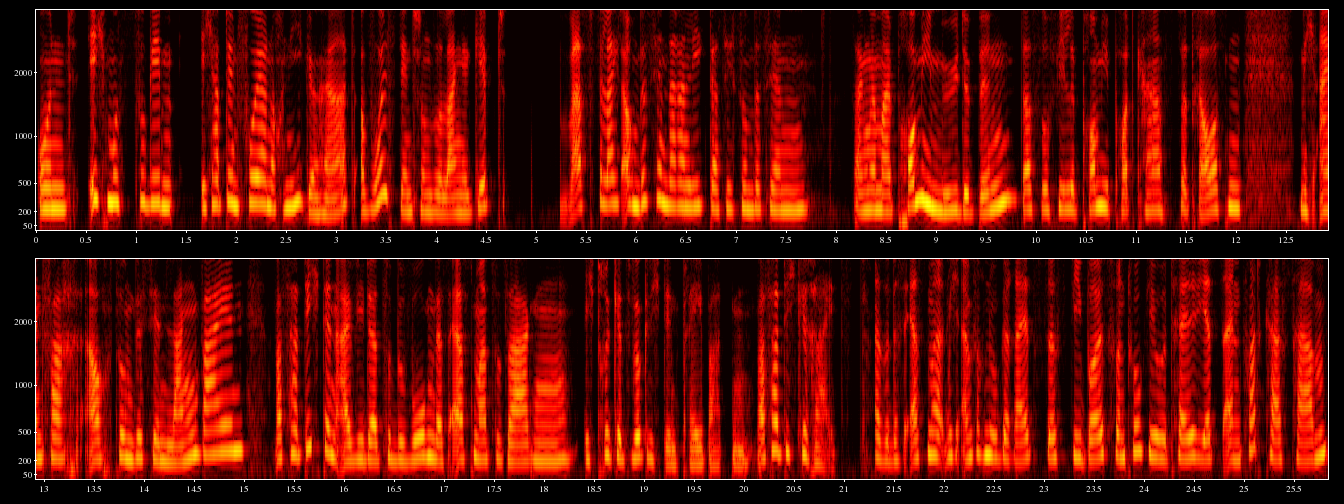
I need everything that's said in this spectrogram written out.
Und ich muss zugeben, ich habe den vorher noch nie gehört, obwohl es den schon so lange gibt. Was vielleicht auch ein bisschen daran liegt, dass ich so ein bisschen, sagen wir mal, Promi-müde bin, dass so viele Promi-Podcasts da draußen mich einfach auch so ein bisschen langweilen. Was hat dich denn all wieder zu bewogen, das erste Mal zu sagen, ich drücke jetzt wirklich den Play-Button? Was hat dich gereizt? Also das erste Mal hat mich einfach nur gereizt, dass die Boys von Tokyo Hotel jetzt einen Podcast haben.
